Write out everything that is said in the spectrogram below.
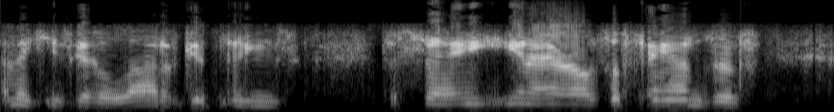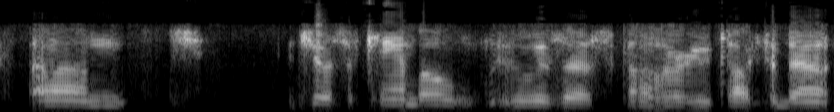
I think he's got a lot of good things to say. He and I are also fans of um, Joseph Campbell, who was a scholar who talked about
